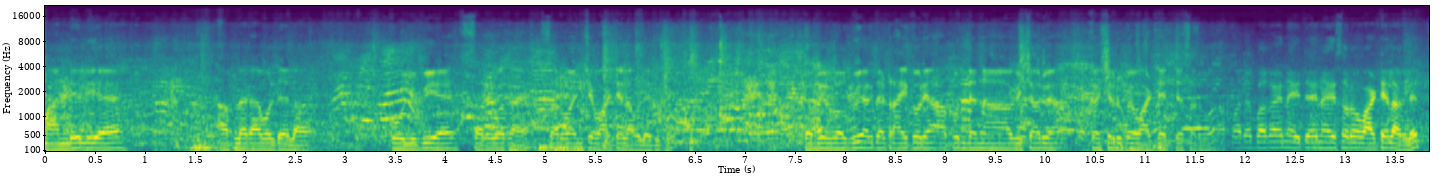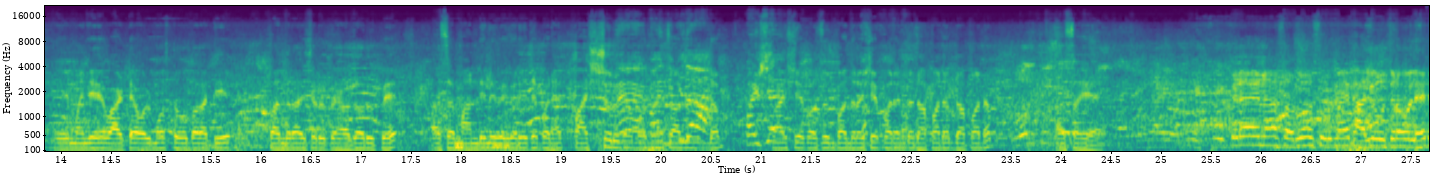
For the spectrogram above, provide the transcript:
मांडेली आहे. आपलं काय बोलते याला? कोलबी आहे. सर्व काय? सर्वांचे वाटे लावले तिथे. तर मी बघूया एकदा ट्राय करूया. आपण त्यांना विचारूया कसे रुपये वाटे आहेत ते सर्व. आपण आता बघाय ना इथे ना हे सर्व वाटे लागलेत. हे म्हणजे हे वाटे ऑलमोस्ट हो बघा ते पंधराशे रुपये हजार रुपये. असं मांडेली वगैरेचे पण आहेत. पाचशे रुपयापासून चालू आहे एकदम. पाचशेपासून पंधराशेपर्यंत धपाधप धपाधप. असं हे आहे. इकडे आहे ना सर्व सुरमई खाली उतरवलेत.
